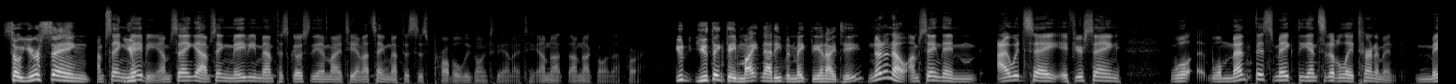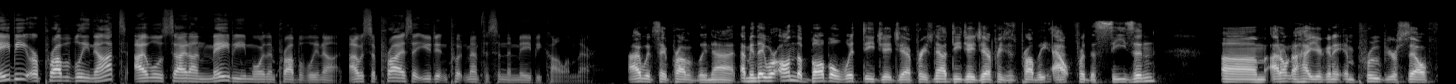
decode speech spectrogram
So you're saying I'm saying You- maybe. I'm saying yeah. I'm saying maybe Memphis goes to the NIT. I'm not saying Memphis is probably going to the NIT. I'm not. I'm not going that far. you you think they might not even make the NIT? No, no, no. I'm saying they. I would say if you're saying, will will Memphis make the NCAA tournament? Maybe or probably not. I will decide on maybe more than probably not. I was surprised that you didn't put Memphis in the maybe column there. I would say probably not. I mean, they were on the bubble with DJ Jeffries. Now DJ Jeffries is probably out for the season. Um, I don't know how you're going to improve yourself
